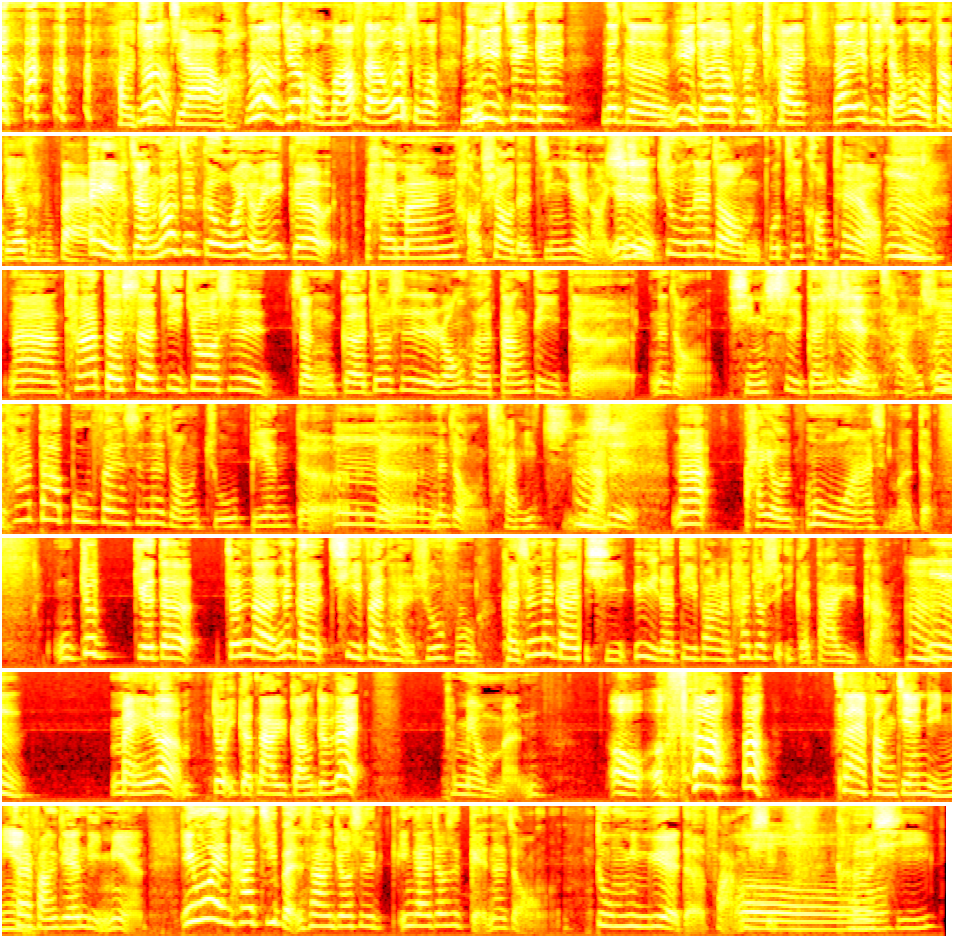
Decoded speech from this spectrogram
好居家哦。然后我觉得好麻烦，为什么淋浴间跟那个浴缸要分开？然后一直想说，我到底要怎么办？哎、欸，讲到这个，我有一个还蛮好笑的经验哦，也是住那种 boutique hotel。嗯，那它的设计就是整个就是融合当地的那种形式跟建材，所以它大部分是那种竹编的的那种材质啊。是，那还有木啊什么的，你就觉得真的那个气氛很舒服。可是那个洗浴的地方呢，它就是一个大浴缸。嗯，没了，就一个大浴缸，对不对？它没有门。哦，在房间里面，在房间里面，因为它基本上就是应该就是给那种度蜜月的房型。哦、可惜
